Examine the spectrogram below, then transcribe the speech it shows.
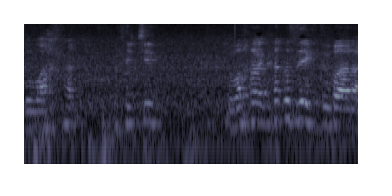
दोबारा। दोबारा का तो देख दोबारा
